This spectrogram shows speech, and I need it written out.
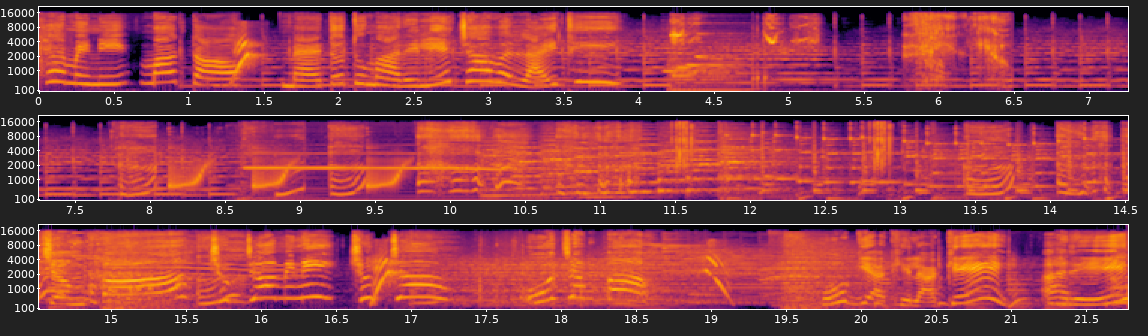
ठीक है, मिनी। मत आओ मैं तो तुम्हारे लिए चावल लाई थी। चंपा, छुप जाओ, मिनी। छुप जाओ। ओ, चंपा। हो गया खिला के। अरे,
